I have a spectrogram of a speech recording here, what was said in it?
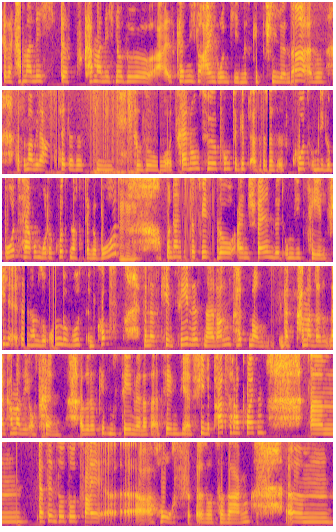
da, kann man nicht, das kann man nicht nur so, es kann nicht nur einen Grund geben, es gibt viele. Ne? Also was immer wieder auffällt, dass es die, so, so Trennungshöhepunkte gibt. Also das ist kurz um die Geburt herum oder kurz nach der Geburt. Mhm. Und dann gibt es wieder so einen Schwellenwert um die zehn. Viele Eltern haben so unbewusst im Kopf, wenn das Kind zehn ist, na dann könnte man, dann kann man das, dann kann man sich auch trennen. Also das Kind muss zehn werden. Das erzählen wir viele Paartherapeuten. Ähm, das sind so, so zwei äh, Hochs sozusagen. Ähm,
